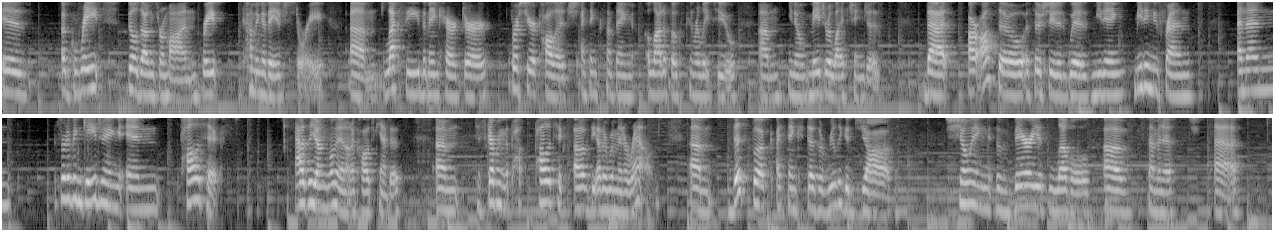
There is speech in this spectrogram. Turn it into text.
is a great Bildungsroman, great coming of age story. Um, Lexi, the main character, first year at college, I think something a lot of folks can relate to, um, you know, major life changes that are also associated with meeting meeting new friends and then sort of engaging in politics as a young woman on a college campus, um, discovering the po politics of the other women around. Um, this book, I think, does a really good job showing the various levels of feminist uh,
